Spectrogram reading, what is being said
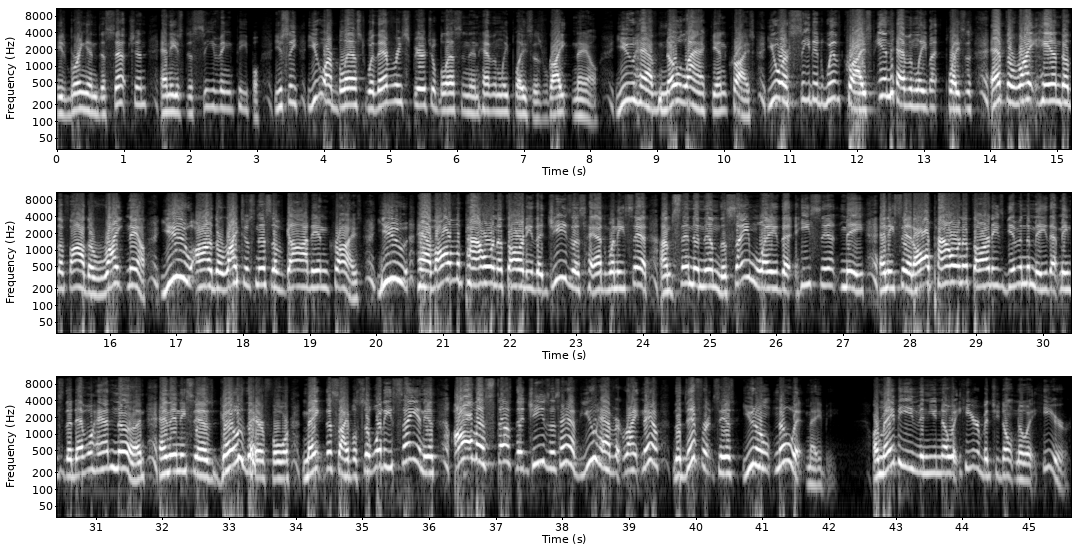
He's bringing deception and he's deceiving people. You see, you are blessed with every spiritual blessing in heavenly places right now. You have no lack in Christ. You are seated with Christ in heavenly places at the right hand of the Father right now. You are the righteousness of God in Christ. You have all the power and authority that Jesus had when he said, I'm sending them the same way that he sent me. And he said, all power and authority is given to me me. That means the devil had none. And then he says, Go therefore, make disciples. So what he's saying is, all the stuff that Jesus have, you have it right now. The difference is you don't know it maybe. Or maybe even you know it here, but you don't know it here.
